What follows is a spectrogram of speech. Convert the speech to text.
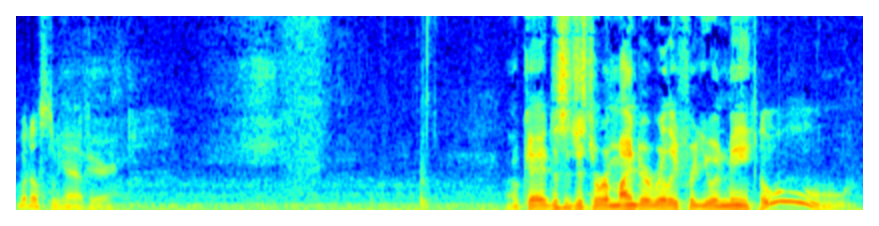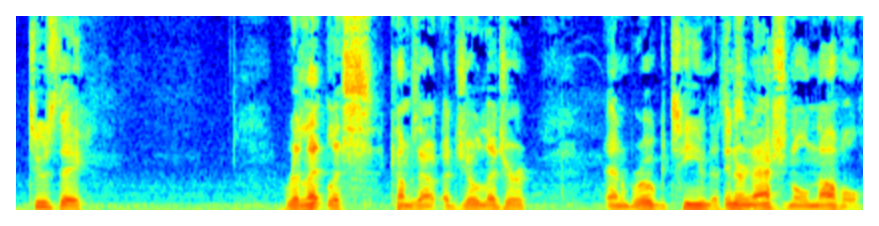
what else do we have here? Okay, this is just a reminder, really, for you and me. Ooh. Tuesday, Relentless comes out, a Joe Ledger and Rogue Team Dude, that's insane. International novel.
